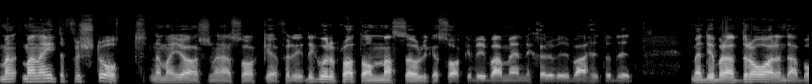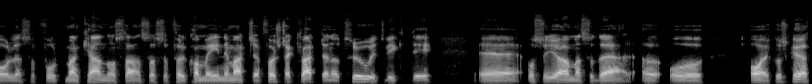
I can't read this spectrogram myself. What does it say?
man, man har inte förstått när man gör sådana här saker, för det, det, går att prata om massa olika saker, vi är bara människor och vi är bara hit och dit. Men det är bara att dra den där bollen så fort man kan någonstans alltså för att komma in i matchen. Första kvarten är otroligt viktig eh, och så gör man sådär. Och, och AIK ska ha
